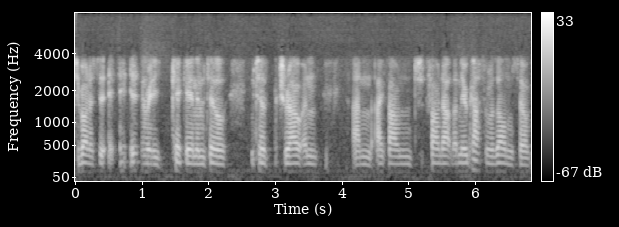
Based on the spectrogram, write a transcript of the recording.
to be honest, it, it didn't really kick in until until the picture out, and and I found found out that Newcastle was on. So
